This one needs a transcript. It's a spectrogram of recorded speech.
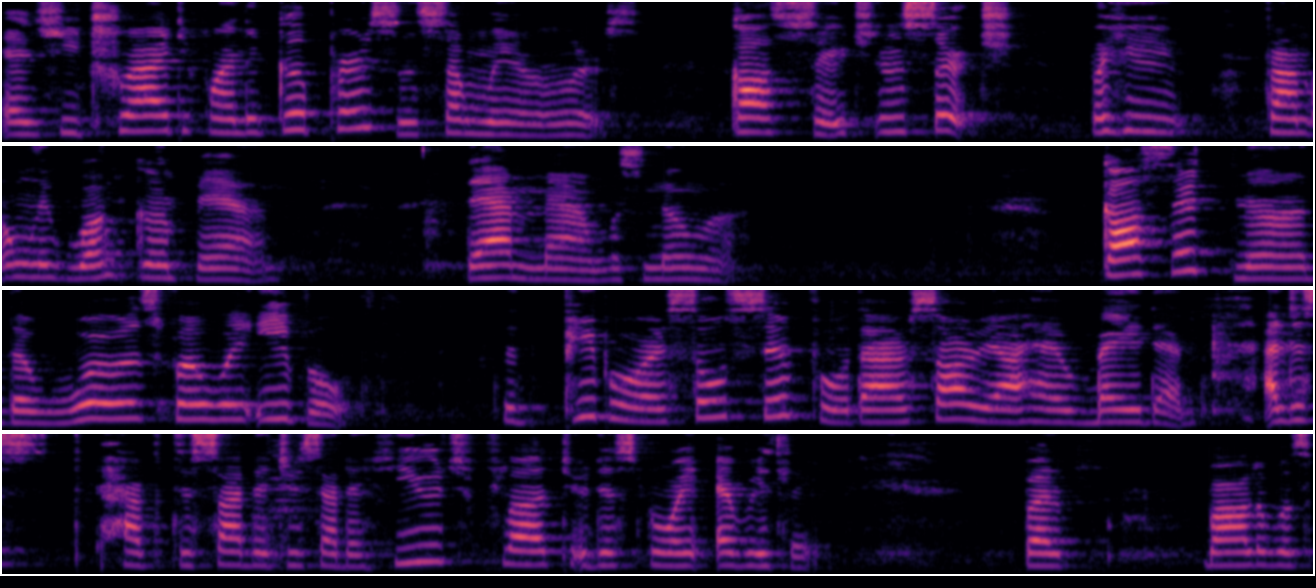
and he tried to find a good person somewhere on earth. God searched and searched, but he found only one good man. That man was Noah. God said, "Now the world's of evil. The people are so sinful that I'm sorry I have made them. I just have decided to send a huge flood to destroy everything. But God was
